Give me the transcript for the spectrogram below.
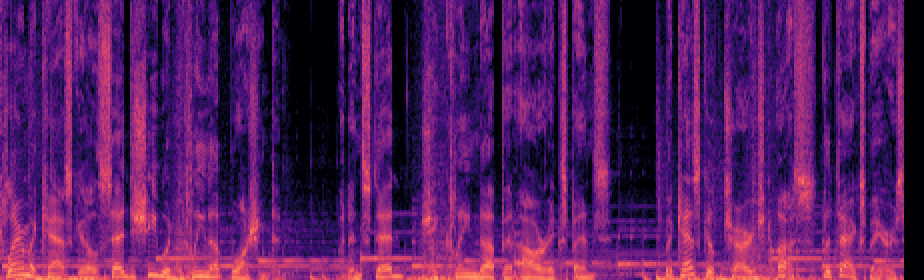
Claire McCaskill said she would clean up Washington, but instead, she cleaned up at our expense. McCaskill charged us, the taxpayers,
